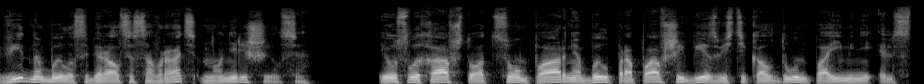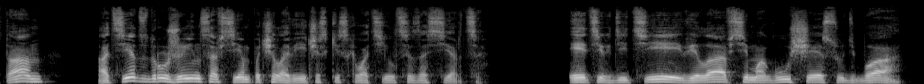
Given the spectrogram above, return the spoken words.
Видно было, собирался соврать, но не решился. И, услыхав, что отцом парня был пропавший без вести колдун по имени Эльстан, отец дружин совсем по-человечески схватился за сердце. Этих детей вела всемогущая судьба —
